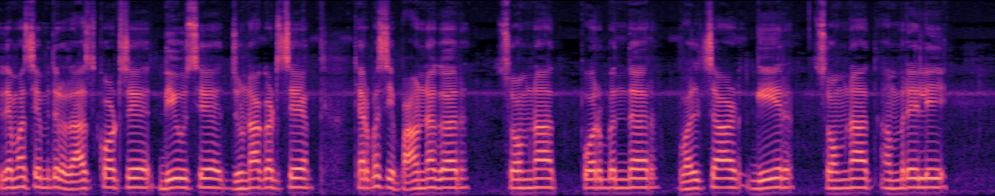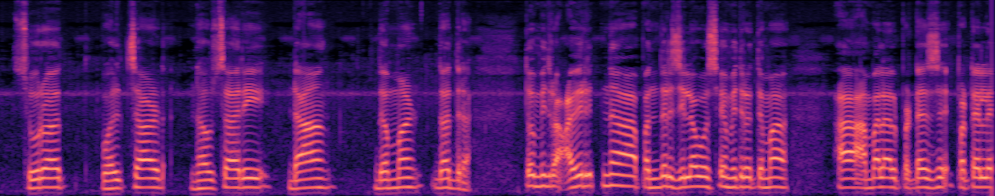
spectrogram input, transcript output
તેમાં છે મિત્રો રાજકોટ છે, દીવ છે, જુનાગઢ છે, ત્યાર પછી ભાવનગર, સોમનાથ, પોરબંદર, વલસાડ, ગીર, સોમનાથ, અમરેલી, સુરત, વલસાડ, નવસારી, ડાંગ, દમણ, દાદરા. તો મિત્રો આવી રીતના આ પંદર જિલ્લાઓ છે મિત્રો તેમાં આ આંબાલાલ પટેલ પટેલે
